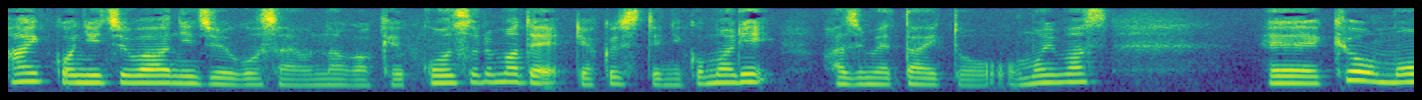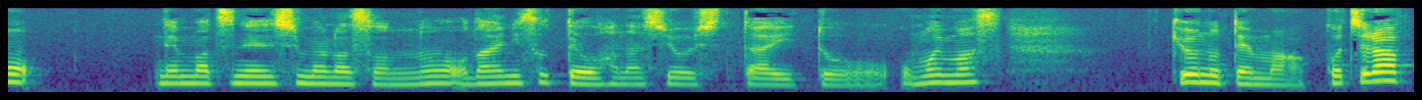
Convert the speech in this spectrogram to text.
はいこんにちは。25歳女が結婚するまで略してニコマリ始めたいと思います、えー今日も年末年始マラソンのお題に沿ってお話をしたいと思います。今日のテーマはこちら。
